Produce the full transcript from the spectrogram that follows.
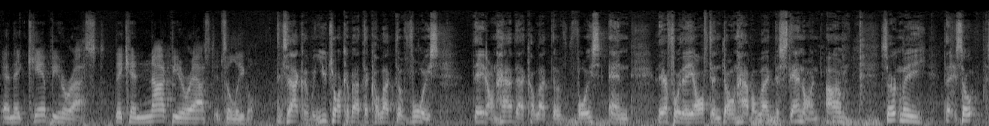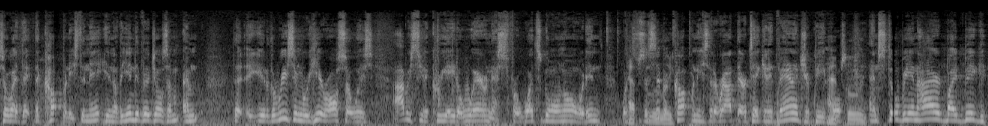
and they can't be harassed. They cannot be harassed. It's illegal. Exactly. When you talk about the collective voice, they don't have that collective voice, and therefore they often don't have a leg to stand on. Um, certainly, the, so so at the, the companies, the you know the individuals, and, and the you know the reason we're here also is obviously to create awareness for what's going on within with Absolutely. specific companies that are out there taking advantage of people Absolutely. and still being hired by big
